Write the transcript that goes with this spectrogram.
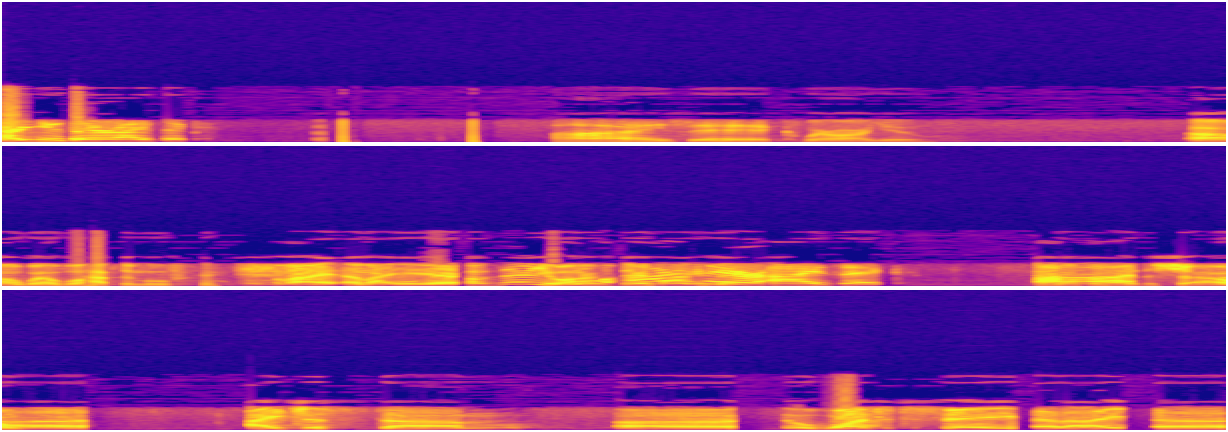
Are you there, Isaac? Isaac, where are you? Oh well, we'll have to move. am I? Am I here? Oh, there you are. You There's are Isaac. there, Isaac. Welcome Ah, to the show. Uh, I just um, uh, wanted to say that I uh,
